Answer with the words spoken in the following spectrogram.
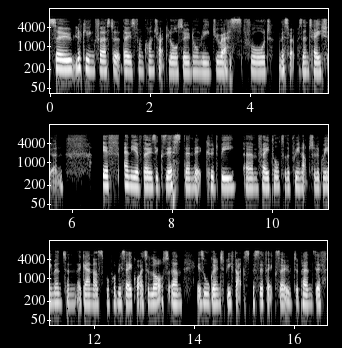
So looking first at those from contract law, so normally duress, fraud, misrepresentation, if any of those exist, then it could be um, fatal to the prenuptial agreement. And again, as we'll probably say quite a lot, um, it's all going to be fact specific. So it depends if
